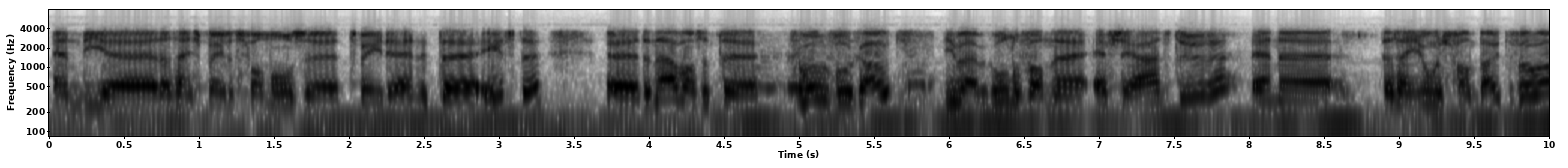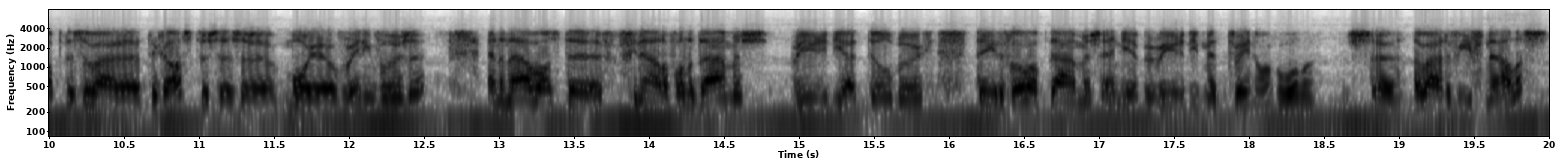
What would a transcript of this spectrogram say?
En die, uh, dat zijn spelers van onze tweede en het uh, eerste. Uh, daarna was het gewoon voor goud. Die we hebben gewonnen van FCH Steuren. En daar zijn jongens van buiten VOAP, dus ze waren te gast. Dus dat is een mooie overwinning voor ze. En daarna was de finale van de dames. Weer die uit Tilburg tegen de VOAP dames. En die hebben weer die met 2-0 gewonnen. Dus dat waren de vier finales.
